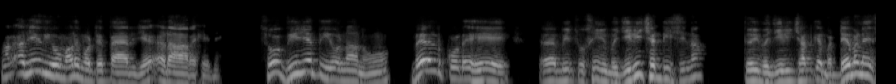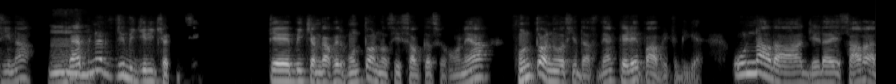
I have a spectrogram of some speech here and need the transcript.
ਪਰ ਅਜੇ ਵੀ ਉਹ ਮਾੜੇ ਮੋਟੇ ਪੈਰ ਜੇ ਅੜਾ ਰਹੇ ਨੇ। ਸੋ ਬੀਜੇਪੀ ਉਹਨਾਂ ਨੂੰ ਬਿਲਕੁਲ ਇਹ ਵੀ ਤੁਸੀਂ ਵਜ਼ੀਰੀ ਛੱਡੀ ਸੀ ਨਾ ਤੁਸੀਂ ਵਜ਼ੀਰੀ ਛੱਡ ਕੇ ਵੱਡੇ ਬਣੇ ਸੀ ਨਾ ਹੂੰ। ਕੈਬਨਿਟ ਦੀ ਵਜ਼ੀਰੀ ਛੱਡੀ ਸੀ। ਤੇ ਵੀ ਚੰਗਾ ਫਿਰ ਹੁਣ ਤੁਹਾਨੂੰ ਅਸੀਂ ਸਬਕ ਸਿਖਾਉਂਦੇ ਆ ਹੁਣ ਤੁਹਾਨੂੰ ਅਸੀਂ ਦੱਸਦੇ ਆ ਕਿਹੜੇ ਭਾਅ ਵਿਕਦੀ ਹੈ। ਉਹਨਾਂ ਦਾ ਜਿਹੜਾ ਇਹ ਸਾਰਾ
